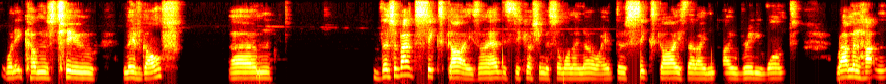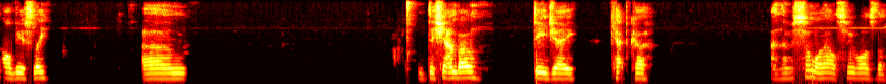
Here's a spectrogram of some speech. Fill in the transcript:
when it comes to LIV golf. Um, there's about six guys, and I had this discussion with someone I know. I, there's six guys that I I really want. Rahm Hatton, obviously. Um, DeChambeau, DJ, Koepka, and there was someone else. Who was the?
